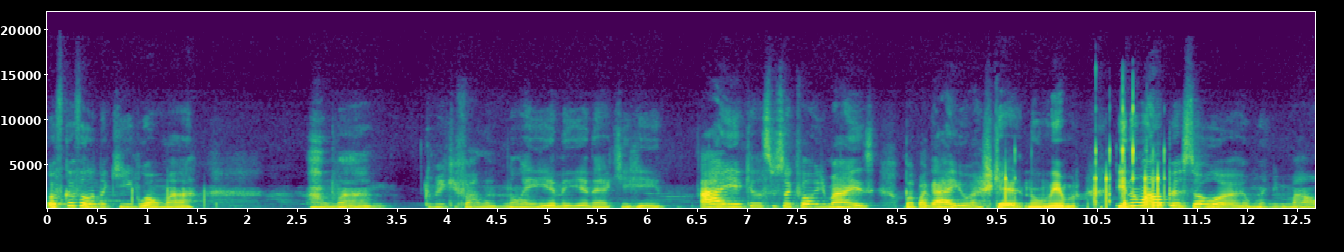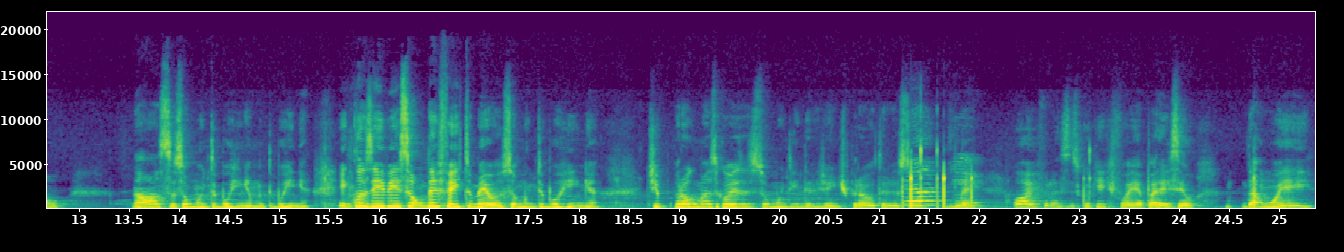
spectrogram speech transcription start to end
Vou ficar falando aqui igual uma. Uma como é que fala? Não é hiena, hiena é a que ri. Ah, e aquelas pessoas que falam demais. O papagaio? Acho que é, não lembro. E não é uma pessoa, é um animal. Nossa, eu sou muito burrinha, muito burrinha. Inclusive, isso é um defeito meu, eu sou muito burrinha. Tipo, pra algumas coisas eu sou muito inteligente, pra outras eu sou blé. Oi, Francisco, o que que foi? Apareceu. Dá um oi aí.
